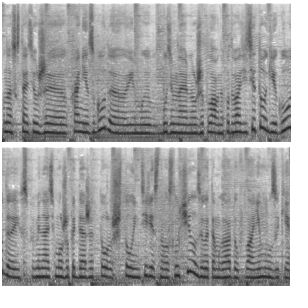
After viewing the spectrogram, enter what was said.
У нас, кстати, уже конец года, и мы будем, наверное, уже плавно подводить итоги года и вспоминать, может быть, даже то, что интересного случилось в этом году в плане музыки.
